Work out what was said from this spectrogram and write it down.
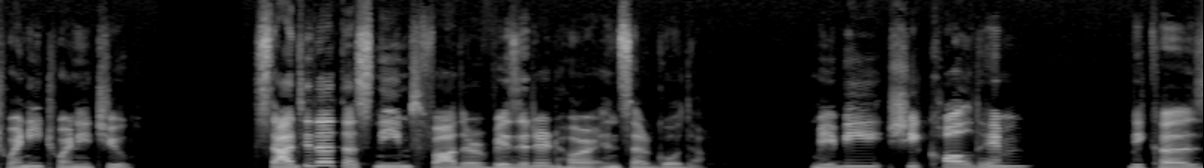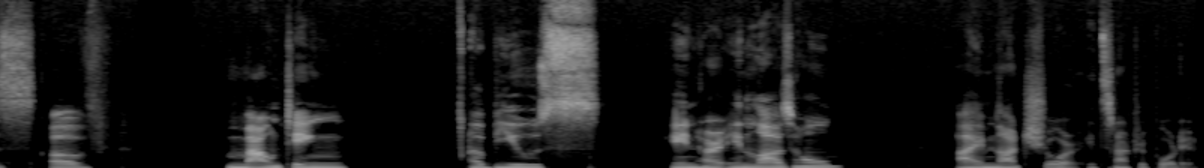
2022, Sajida Tasneem's father visited her in Sargodha. Maybe she called him because of mounting abuse in her in law's home. I'm not sure. It's not reported.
